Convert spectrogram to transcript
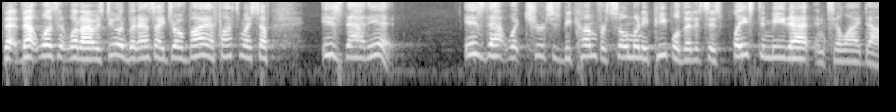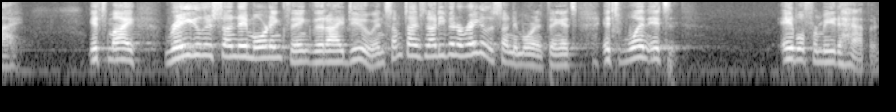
that, that wasn't what I was doing. But as I drove by, I thought to myself, Is that it? Is that what church has become for so many people that it's this place to meet at until I die? It's my regular Sunday morning thing that I do. And sometimes not even a regular Sunday morning thing. It's, it's when it's able for me to happen.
